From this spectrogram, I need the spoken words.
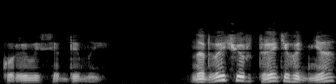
корилися дими. Надвечір третього дня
